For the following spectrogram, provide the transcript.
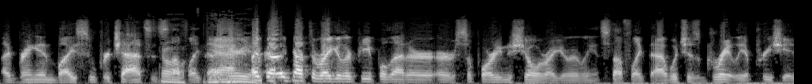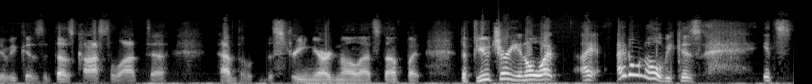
I bring in by super chats and stuff Oh, like that. you. I've got I've got the regular people that are, are supporting the show regularly and stuff like that, which is greatly appreciated because it does cost a lot to have the the StreamYard and all that stuff. But the future, you know what? I I don't know because it's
